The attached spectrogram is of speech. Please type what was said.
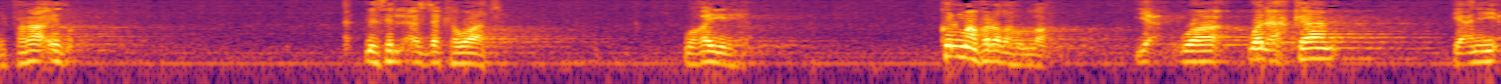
الفرائض مثل الزكوات وغيرها. كل ما فرضه الله. والأحكام يعني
